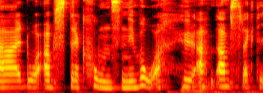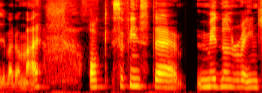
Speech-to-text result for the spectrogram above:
är då abstraktionsnivå, hur Mm. ab- abstraktiva de är. Och så finns det middle range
